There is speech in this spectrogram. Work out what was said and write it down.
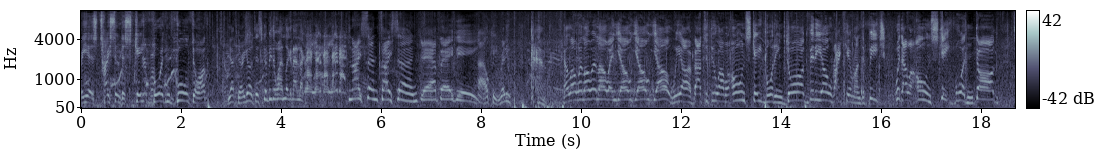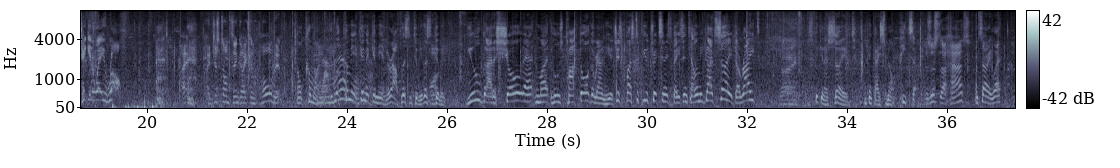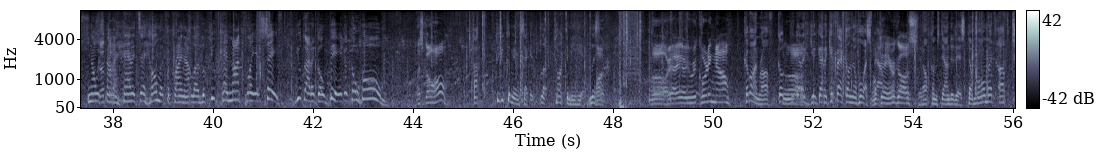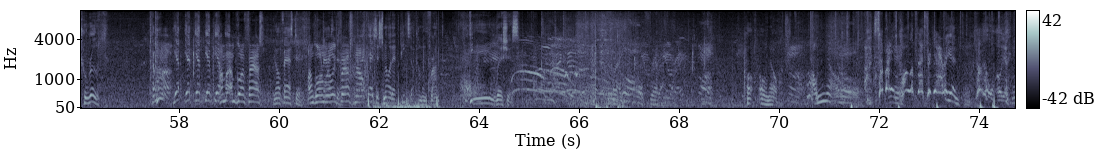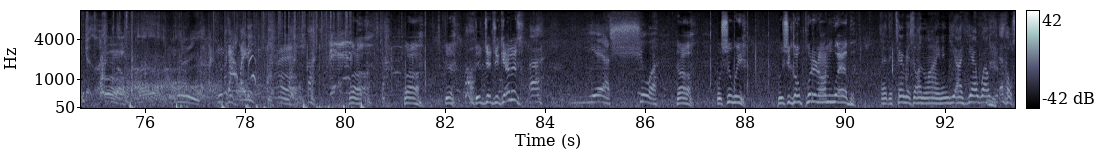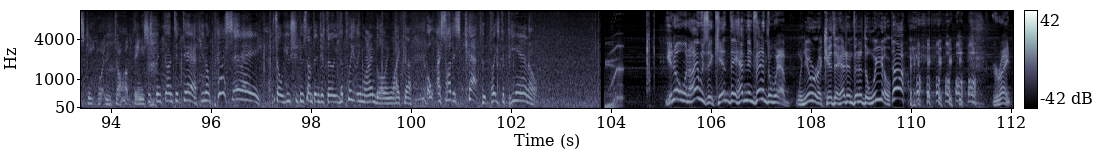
Here he is, Tyson the skateboarding bulldog. Yep, there he goes. This is gonna be the one. Look at that, look at that, look at that, look at that. Nice and Tyson. Yeah, baby. Ah, okay, ready? hello, hello, hello, and yo, yo, yo. We are about to do our own skateboarding dog video right here on the beach with our own skateboarding dog. Take it away, Rowlf. I, I just don't think I can hold it. Oh, come on. Look, come here, come here, come here. Rowlf, listen to me, listen to me. You gotta show that mutt who's top dog around here. Just bust a few tricks in his face and tell him he got saved, all right? All right. Speaking of saved, I think I smell pizza. Is this the hat? I'm sorry, what? No, Is it's not a hat, it's a helmet for crying out loud. Look, you cannot play it safe. You gotta go big or go home. Let's go home. Uh, could you come here a second? Look, talk to me here. Listen. What? Oh, are you recording now? Come on, Rowlf. Go. You gotta. You gotta get back on the horse, pal. Okay, here it goes. It all comes down to this: the moment of truth. Come on. Yep, yep, yep, yep, yep. I'm, yep. I'm going fast. No, faster. I'm going really fast now. I can just smell that pizza coming from. Delicious. All right. Oh, oh no. Oh no. Uh, Somebody call a veterinarian. Oh, oh, yeah. Look out, lady. Uh, yeah. Did, did you get it? Yeah, sure. No. Well, should we? We should go put it on web. Uh, the term is online, and yeah, yeah, well, that whole skateboarding dog thing has just been done to death. You know, passe. So you should do something just uh, completely mind-blowing, like, uh, oh, I saw this cat who plays the piano. You know, when I was a kid, they hadn't invented the web. When you were a kid, they hadn't invented the wheel. You're right.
